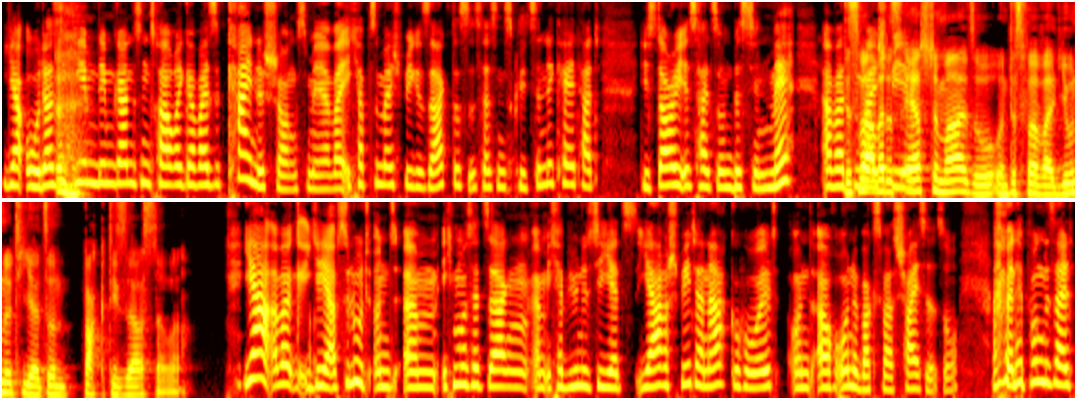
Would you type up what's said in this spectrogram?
Ja, oder sie Äh. geben dem Ganzen traurigerweise keine Chance mehr, weil ich habe zum Beispiel gesagt, dass Assassin's Creed Syndicate hat, die Story ist halt so ein bisschen meh, aber Das war Beispiel, aber das erste Mal so und das war, weil Unity halt so ein Bug-Desaster war. Ja, aber ja, absolut. Und ähm, ich muss jetzt sagen, ähm, ich habe Unity jetzt Jahre später nachgeholt und auch ohne Bugs war es scheiße so. Aber der Punkt ist halt,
